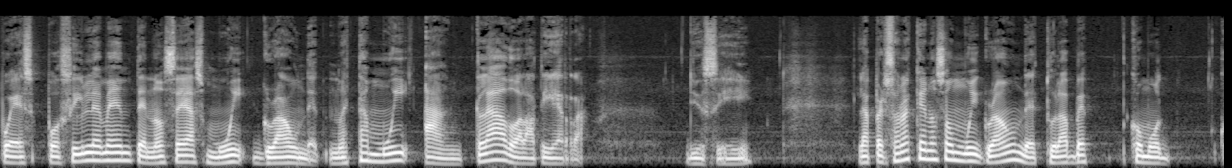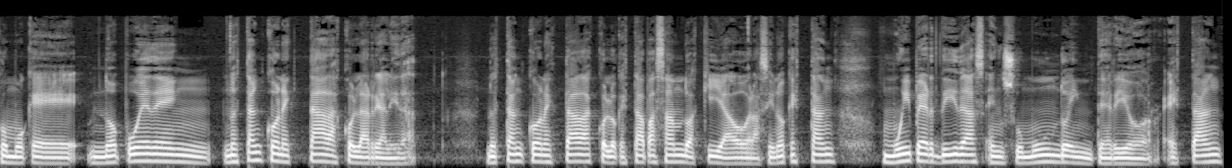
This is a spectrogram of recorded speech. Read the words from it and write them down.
pues posiblemente no seas muy grounded, no estás muy anclado a la tierra. You see? Las personas que no son muy grounded, tú las ves como, como que no pueden, no están conectadas con la realidad. No están conectadas con lo que está pasando aquí y ahora, sino que están muy perdidas en su mundo interior. Están,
